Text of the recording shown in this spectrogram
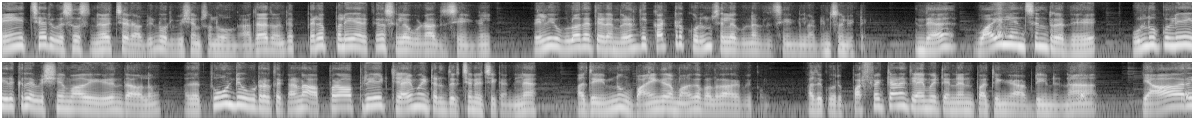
நேச்சர் விசஸ் நேச்சர் அப்படின்னு ஒரு விஷயம் சொல்லுவாங்க. அதாவது வந்து பிறப்பிலேயே இருக்கிற சில குணாதிசயங்கள் வெளி உலகத்திடமிருந்து கற்றுக்கொள்ளும் சில குணாதிசயங்கள் அப்படின்னு சொல்லிட்டு. இந்த வயலன்ஸுன்றது உள்ளுக்குள்ளேயே இருக்கிற விஷயமாக இருந்தாலும் அதை தூண்டி விடுறதுக்கான அப்ராப்ரியேட் கிளைமேட் இருந்துருச்சுன்னு வச்சுக்கோங்களேன். அது இன்னும் பயங்கரமாக வளர ஆரம்பிக்கும். அதுக்கு ஒரு பர்ஃபெக்டான கிளைமேட் என்னன்னு பார்த்தீங்க அப்படின்னா யார்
